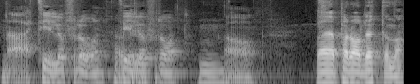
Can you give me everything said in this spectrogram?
Nej, till och från. Till och från. Mm. Ja. Vad är paradrätten då?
